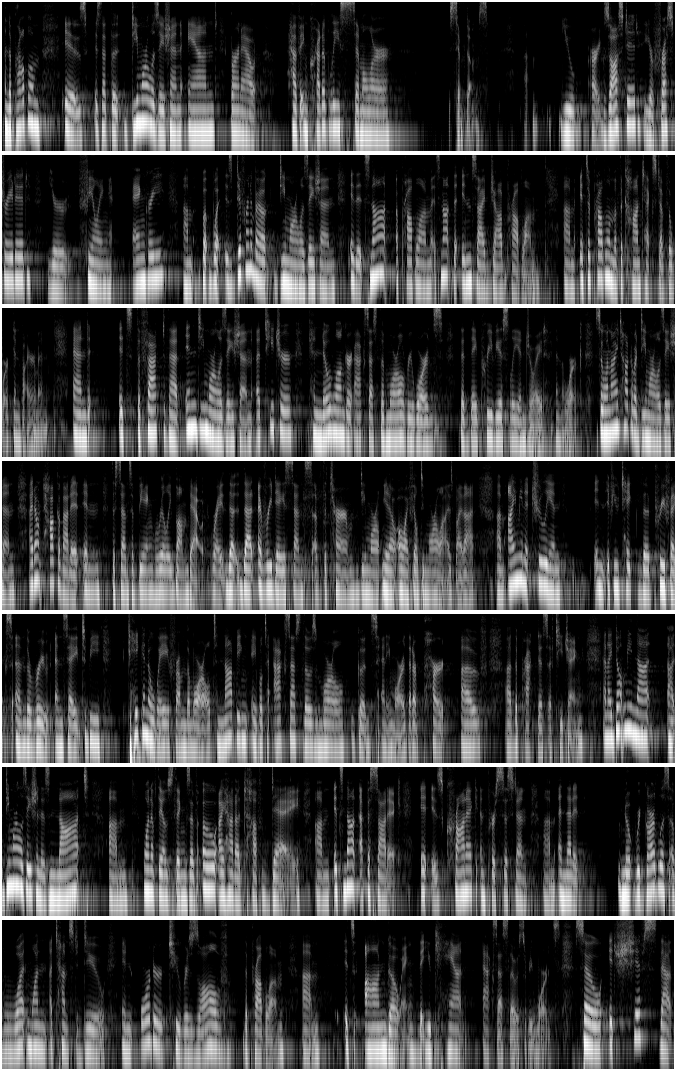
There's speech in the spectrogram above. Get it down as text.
And the problem is is that the demoralization and burnout have incredibly similar symptoms. Um, you are exhausted, you're frustrated, you're feeling angry. Um, but what is different about demoralization is it's not a problem, it's not the inside job problem. Um, it's a problem of the context of the work environment. And it's the fact that in demoralization, a teacher can no longer access the moral rewards that they previously enjoyed in the work. So when I talk about demoralization, I don't talk about it in the sense of being really bummed out, right? That, that everyday sense of the term demoral, you know, oh, I feel demoralized by that. Um, I mean it truly in in, if you take the prefix and the root and say to be taken away from the moral, to not being able to access those moral goods anymore that are part of uh, the practice of teaching. And I don't mean that uh, demoralization is not. Um, one of those things of, oh, I had a tough day. Um, it's not episodic. It is chronic and persistent, um, and that it no, regardless of what one attempts to do in order to resolve the problem. Um, it's ongoing that you can't access those rewards. So it shifts that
